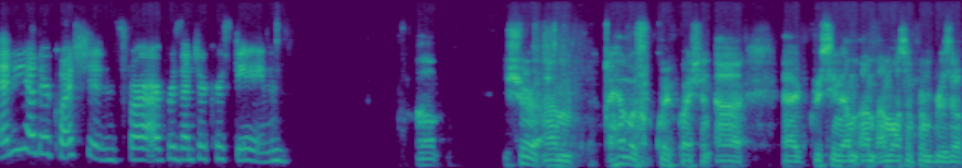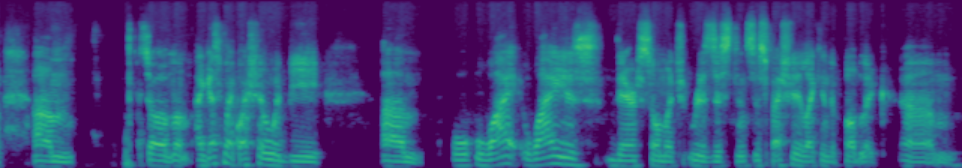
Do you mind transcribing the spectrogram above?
Any other questions for our presenter, Christine? Um, sure. Um, I have a quick question. Uh, uh, Christine, I'm, I'm, I'm also from Brazil. Um, so um, I guess my question would be, um, why why is there so much resistance, especially like in the public um,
